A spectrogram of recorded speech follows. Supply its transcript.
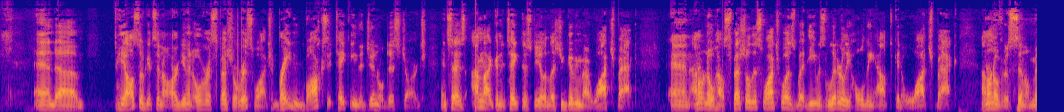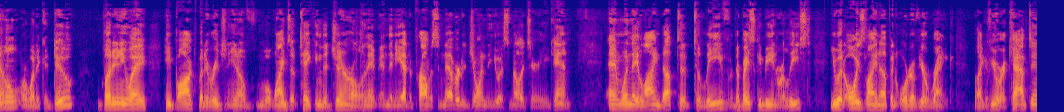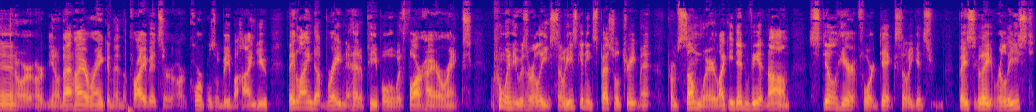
And um, he also gets in an argument over a special wristwatch. Braden balks at taking the general discharge and says, I'm not going to take this deal unless you give me my watch back. And I don't know how special this watch was, but he was literally holding out to get a watch back. I don't know if it was sentimental or what it could do, but anyway, he balked, but originally, you know, winds up taking the general, and, they, and then he had to promise never to join the U.S. military again. And when they lined up to, to leave, they're basically being released. You would always line up in order of your rank like if you were a captain or, or you know that higher rank and then the privates or, or corporals would be behind you they lined up braden ahead of people with far higher ranks when he was released so he's getting special treatment from somewhere like he did in vietnam still here at fort dix so he gets basically released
